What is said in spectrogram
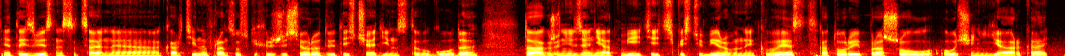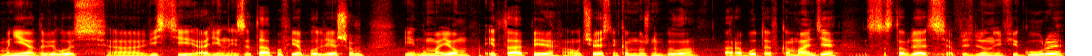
Это известная социальная картина французских режиссеров 2011 года. Также нельзя не отметить костюмированный квест, который прошел очень ярко. Мне довелось э, вести один из этапов, я был лешим, и на моем этапе участникам нужно было работая в команде, составлять определенные фигуры,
